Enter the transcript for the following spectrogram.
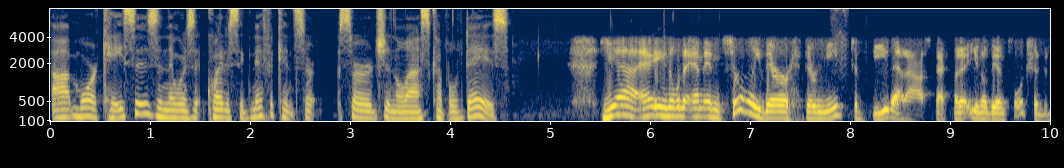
uh, more cases? And there was quite a significant sur- surge in the last couple of days. Yeah, and, you know, and, and certainly there there needs to be that aspect. But you know, the unfortunate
